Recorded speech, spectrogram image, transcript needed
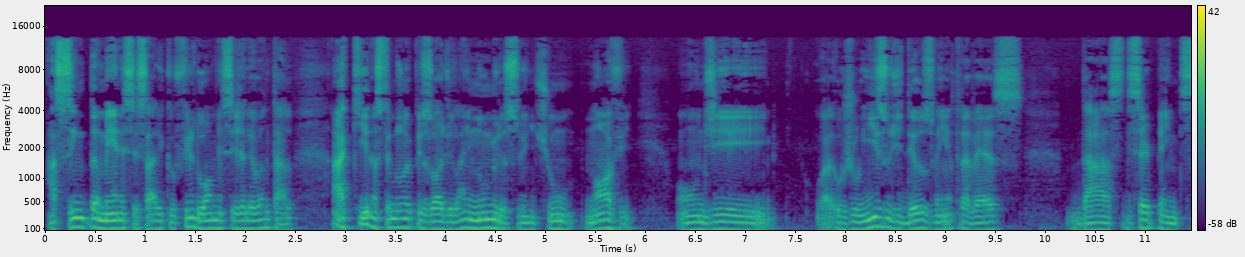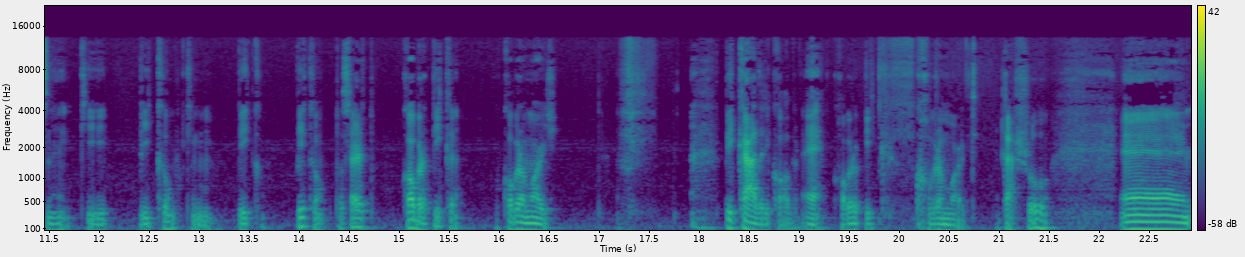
assim também é necessário que o Filho do Homem seja levantado. Aqui nós temos um episódio lá em Números 21, 9, onde o juízo de Deus vem através das de serpentes, né? Que picam, que picam, picam, tá certo? Cobra pica, cobra morde. Picada de cobra. É, cobra pica. Cobra morte. Cachorro. É,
